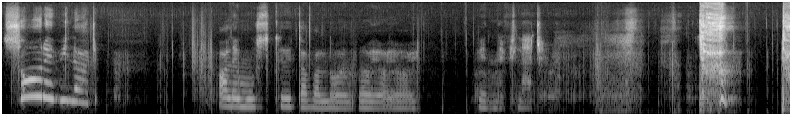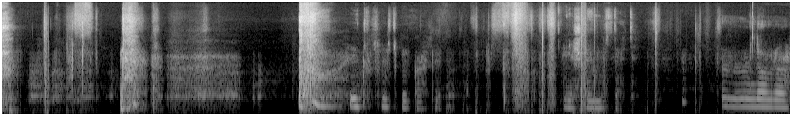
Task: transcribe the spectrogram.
Sorry village. Ale mu skryta walnąłem. Oj oj oj. Biedny village I troszeczkę kaszle. Jeszcze niestety. Mm, Dobra,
